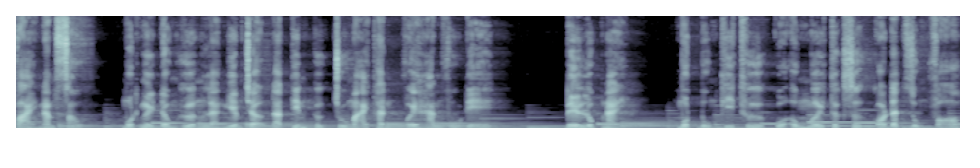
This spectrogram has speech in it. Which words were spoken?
Vài năm sau, một người đồng hương là nghiêm trợ đã tiến cử Chu Mãi Thần với Hán Vũ Đế. Đến lúc này, một bụng thi thư của ông mới thực sự có đất dụng võ.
